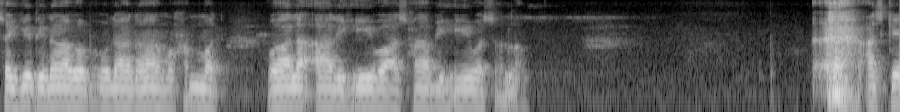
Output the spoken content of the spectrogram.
سیدنا ومولانا محمد ওয়ালা আলিহি ওয়াসহাবিহি ওয়াসাল্লাম আজকে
